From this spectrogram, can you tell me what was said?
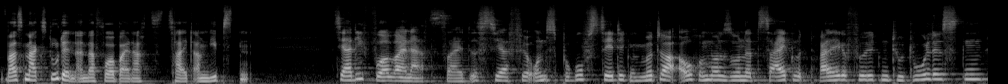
was magst du denn an der Vorweihnachtszeit am liebsten? Tja, die Vorweihnachtszeit ist ja für uns berufstätigen Mütter auch immer so eine Zeit mit prall gefüllten To-Do-Listen.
